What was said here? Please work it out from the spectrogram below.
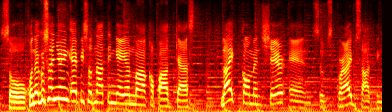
So, kung nagustuhan nyo yung episode natin ngayon mga kapodcast, like, comment, share, and subscribe sa ating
